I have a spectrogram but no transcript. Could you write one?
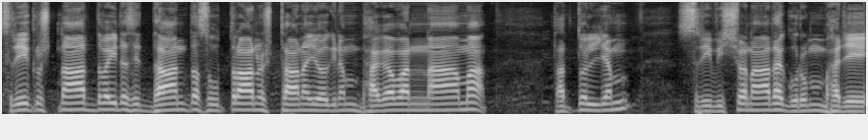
శ్రీకృష్ణాద్వైత సిద్ధాంత సూత్రానుష్ఠాన యోగినం భగవన్నామ తత్తుల్యం శ్రీ విశ్వనాథ గురుంభజే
